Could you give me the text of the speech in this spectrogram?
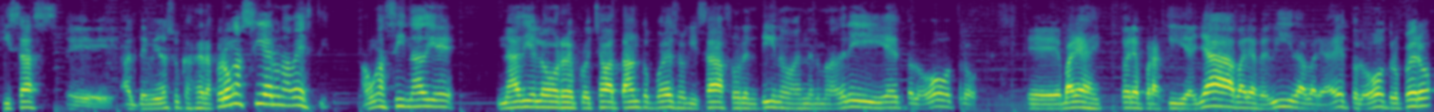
quizás eh, al terminar su carrera, pero aún así era una bestia. Aún así nadie, nadie lo reprochaba tanto por eso. Quizás Florentino en el Madrid, esto, lo otro, varias historias por aquí y allá, varias bebidas, varias esto, lo otro, pero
